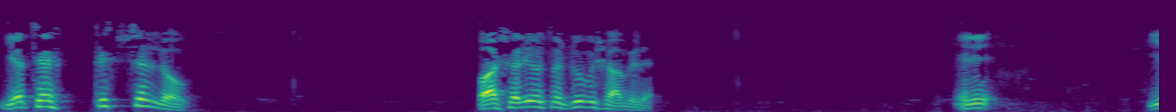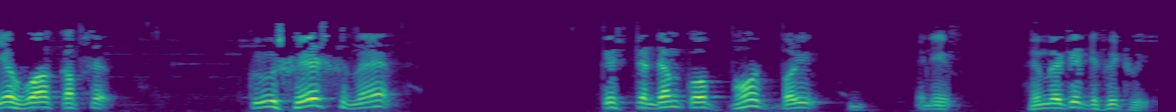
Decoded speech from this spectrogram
یہ تھے کرسچن لوگ۔ پارشلی اس میں جو بھی شامل ہے۔ یعنی یہ ہوا کب سے؟ کروسیٹس میں کرسچنڈم کو بہت بڑی یعنی ہیومینٹی ڈیفیٹ ہوئی۔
